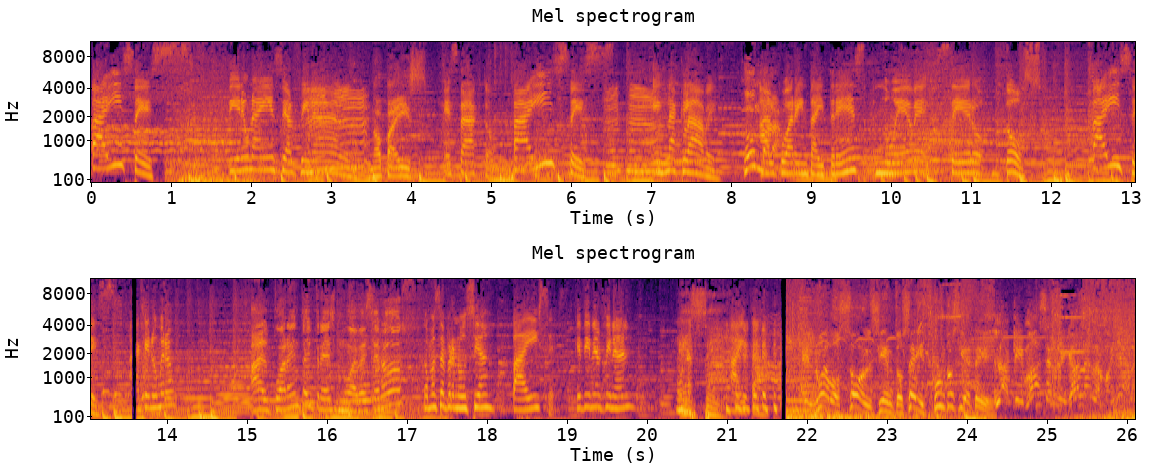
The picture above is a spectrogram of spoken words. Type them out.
países. Tiene una S al final. No país. Exacto. Países es la clave. Zúmbala. Al 43902. Países. ¿A qué número? Al 43902. ¿Cómo se pronuncia? Países. ¿Qué tiene al final? Ese. Ahí está. El nuevo Sol 106.7. La que más se regala en la mañana.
